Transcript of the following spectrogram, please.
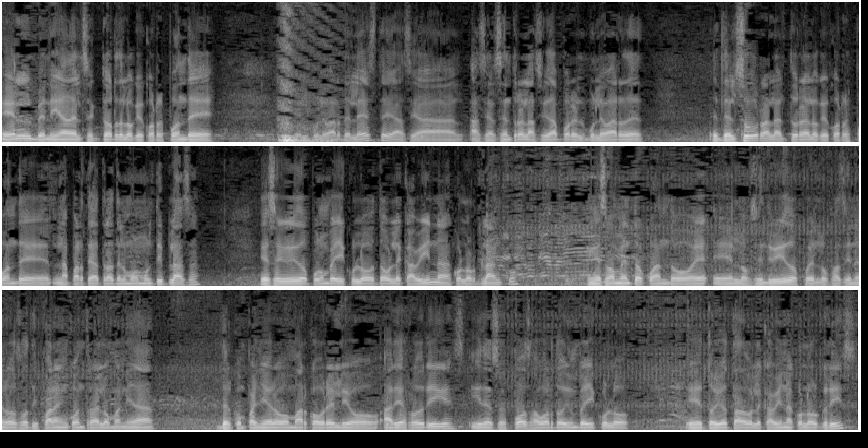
Él venía del sector de lo que corresponde el Boulevard del Este hacia, hacia el centro de la ciudad por el Boulevard del Sur, a la altura de lo que corresponde en la parte de atrás del Mall Multiplaza. Es seguido por un vehículo doble cabina, color blanco. En ese momento cuando eh, eh, los individuos, pues los fascinerosos disparan en contra de la humanidad del compañero Marco Aurelio Arias Rodríguez y de su esposa a bordo de un vehículo eh, Toyota doble cabina color gris.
